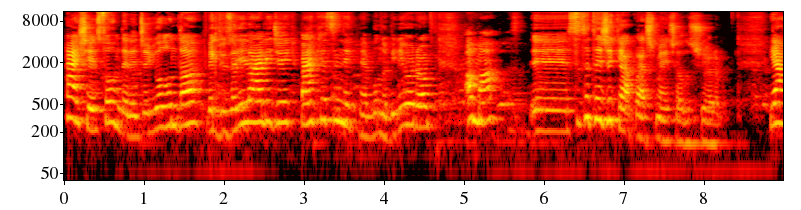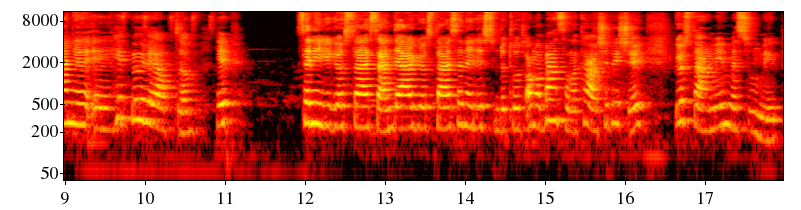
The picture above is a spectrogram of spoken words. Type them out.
Her şey son derece yolunda ve güzel ilerleyecek. Ben kesinlikle bunu biliyorum. Ama e, stratejik yaklaşmaya çalışıyorum. Yani e, hep böyle yaptım. Hep sen ilgi göstersen, değer göstersen el üstünde tut ama ben sana karşı bir şey göstermeyeyim ve sunmayayım.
